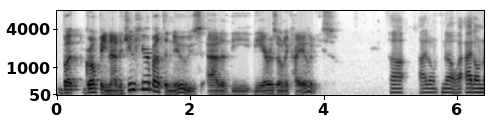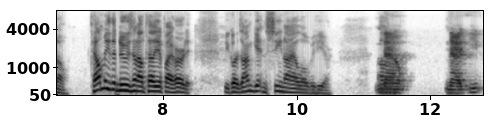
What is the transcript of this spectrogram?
but Grumpy, now did you hear about the news out of the the Arizona Coyotes? Uh, I don't know. I don't know. Tell me the news and I'll tell you if I heard it because I'm getting senile over here. Now, um, now, you,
